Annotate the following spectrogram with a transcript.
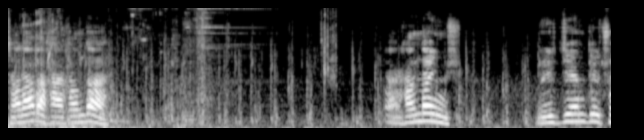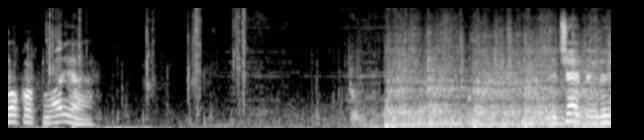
Sana bak arkamda. Arkamdaymış. Öleceğim diye çok korktum var ya. Geçer öyle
